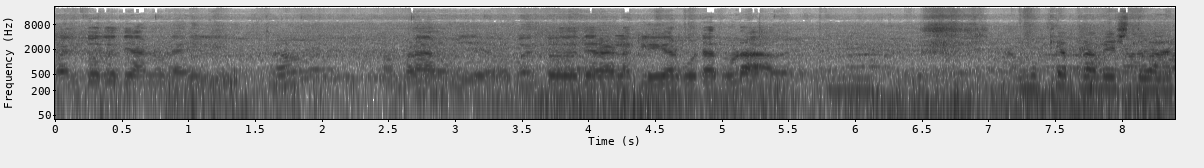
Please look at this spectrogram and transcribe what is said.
બનતો તો ત્યારનું નહીં હમણાંનું છે બનતો તો ત્યારે આટલા ક્લિયર ફોટા થોડા આવે. મુખ્ય પ્રવેશ દ્વાર.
